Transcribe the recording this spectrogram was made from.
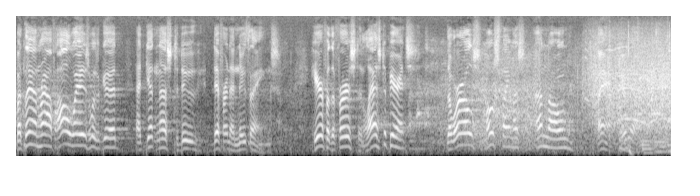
But then Ralph always was good at getting us to do different and new things. Here for the first and last appearance, the world's most famous unknown band. Here they are.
